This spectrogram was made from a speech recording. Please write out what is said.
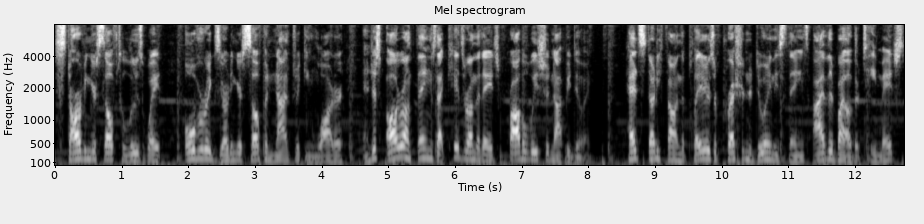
starving yourself to lose weight, overexerting yourself and not drinking water, and just all around things that kids around that age probably should not be doing. Head study found that players are pressured into doing these things either by other teammates,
